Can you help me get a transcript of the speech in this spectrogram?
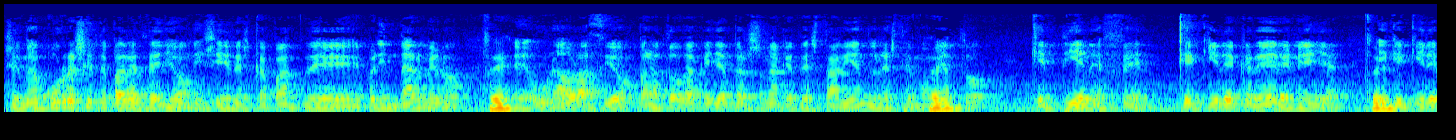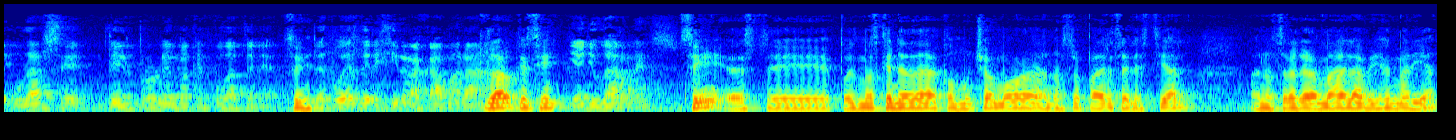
Se me ocurre, si te parece, John, y si eres capaz de brindármelo, eh, una oración para toda aquella persona que te está viendo en este momento que tiene fe, que quiere creer en ella y que quiere curarse del problema que pueda tener. ¿Te puedes dirigir a la cámara claro que sí. y ayudarles? Sí, este, pues más que nada con mucho amor a nuestro Padre Celestial, a nuestra gran Madre la Virgen María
